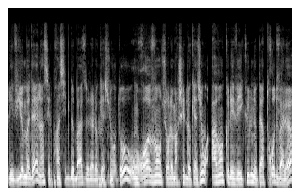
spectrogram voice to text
les vieux modèles, hein, c'est le principe de base de la location auto. On revend sur le marché de location avant que les véhicules ne perdent trop de valeur.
